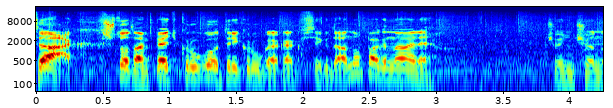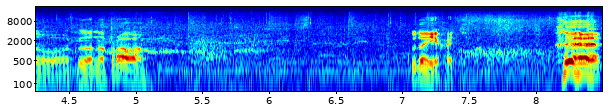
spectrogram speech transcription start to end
Так, что там, 5 кругов, 3 круга, как всегда. Ну, погнали. Че, ничего нового. Куда, направо? Куда ехать?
